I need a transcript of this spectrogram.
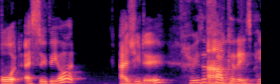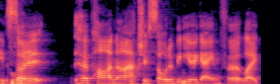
bought a super yacht as you do Who the Um, fuck are these people? so man? her partner actually sold a video game for like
